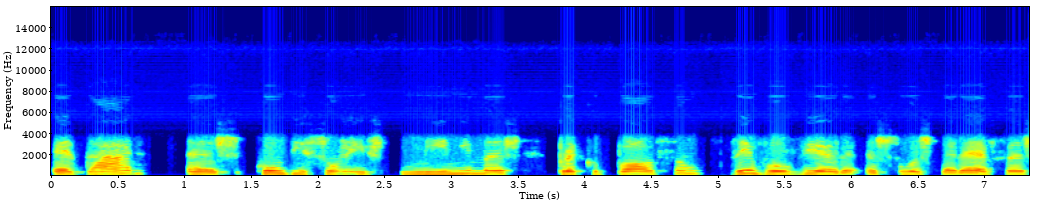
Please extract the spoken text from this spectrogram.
é dar as condições mínimas para que possam desenvolver as suas tarefas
